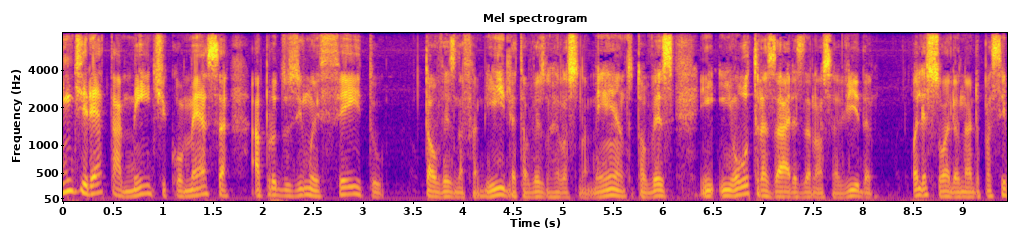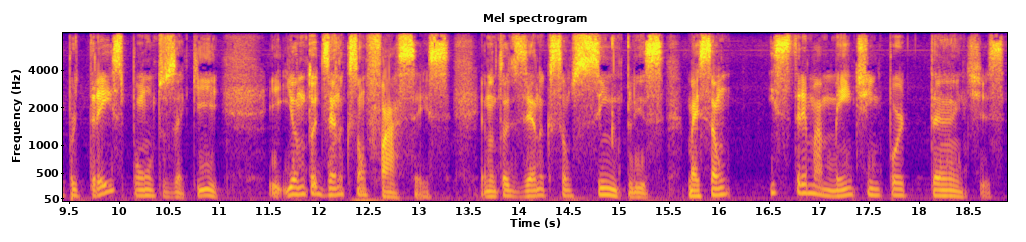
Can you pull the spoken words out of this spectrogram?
indiretamente começa a produzir um efeito talvez na família, talvez no relacionamento, talvez em, em outras áreas da nossa vida. Olha só, Leonardo, eu passei por três pontos aqui e, e eu não estou dizendo que são fáceis, eu não estou dizendo que são simples, mas são extremamente importantes.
